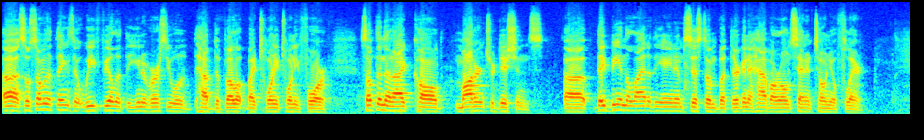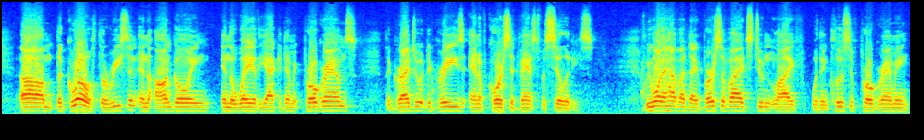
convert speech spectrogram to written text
Uh, so some of the things that we feel that the university will have developed by 2024, something that I called modern traditions. Uh, they'd be in the light of the A&M system, but they're going to have our own San Antonio flair. Um, the growth, the recent and ongoing in the way of the academic programs, the graduate degrees, and of course, advanced facilities. We want to have a diversified student life with inclusive programming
